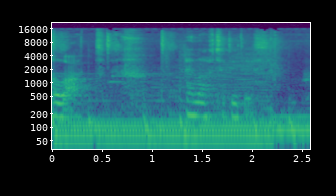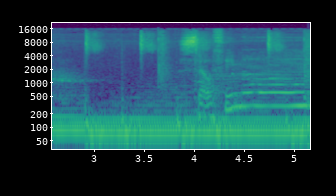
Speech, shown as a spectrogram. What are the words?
a lot. I love to do this. Selfie mode.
